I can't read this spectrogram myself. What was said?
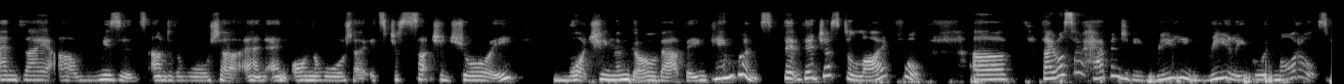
and they are wizards under the water and, and on the water. It's just such a joy watching them go about being penguins. They're, they're just delightful. Uh, they also happen to be really, really good models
